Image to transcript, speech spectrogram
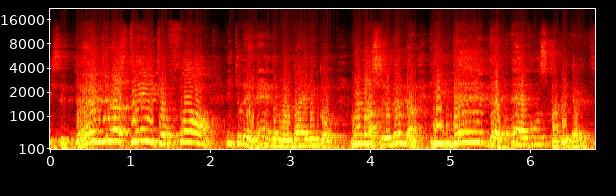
It's a dangerous thing to fall into the hand of Almighty God. We must remember, He made the heavens and the earth.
